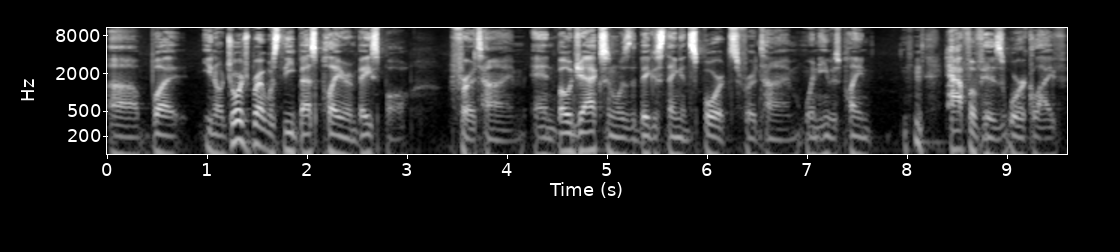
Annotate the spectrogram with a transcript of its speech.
Uh, but you know, George Brett was the best player in baseball for a time, and Bo Jackson was the biggest thing in sports for a time when he was playing half of his work life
